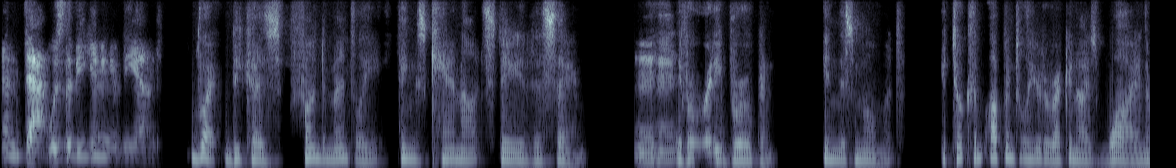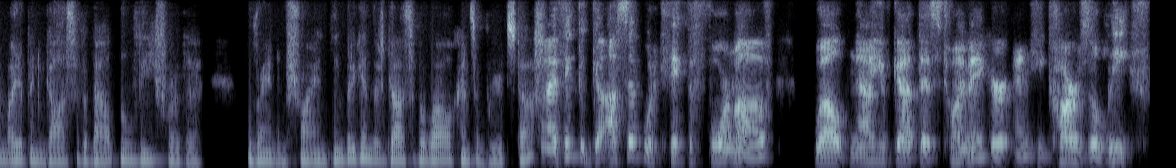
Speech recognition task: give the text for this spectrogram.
and that was the beginning of the end. Right because fundamentally things cannot stay the same mm-hmm. they've already broken in this moment it took them up until here to recognize why and there might have been gossip about the leaf or the random shrine thing. But again, there's gossip about all kinds of weird stuff. And I think the gossip would take the form of, well, now you've got this toy maker and he carves a leaf.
